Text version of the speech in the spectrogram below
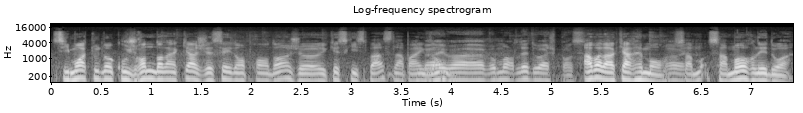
si moi, tout d'un coup, je rentre dans la cage, j'essaye d'en prendre un, qu'est-ce qui se passe là, par bah, exemple? Il va vous mordre les doigts, je pense. Ah voilà, carrément. Ça, mord les doigts.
